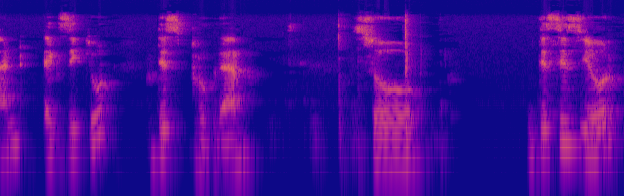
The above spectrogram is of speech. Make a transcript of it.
and execute this program. So this is your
